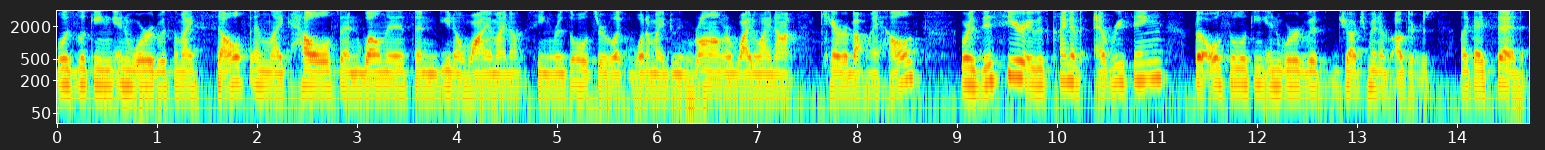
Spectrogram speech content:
was looking inward with myself and like health and wellness and, you know, why am I not seeing results or like what am I doing wrong or why do I not care about my health? Where this year it was kind of everything, but also looking inward with judgment of others. Like I said,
